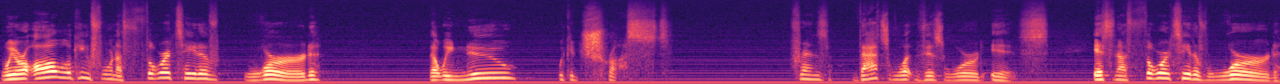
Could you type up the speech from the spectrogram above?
We were all looking for an authoritative word that we knew we could trust. Friends, that's what this word is. It's an authoritative word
